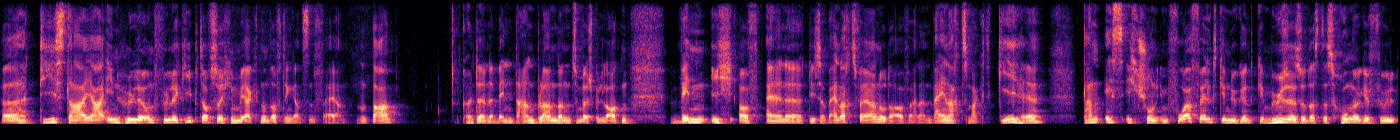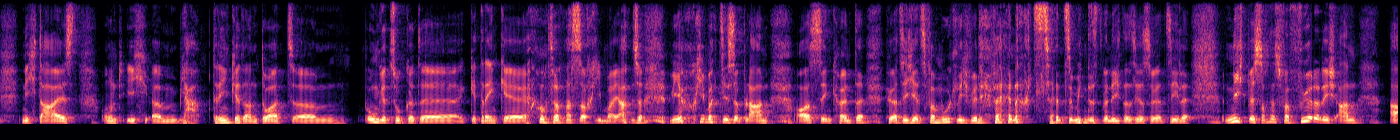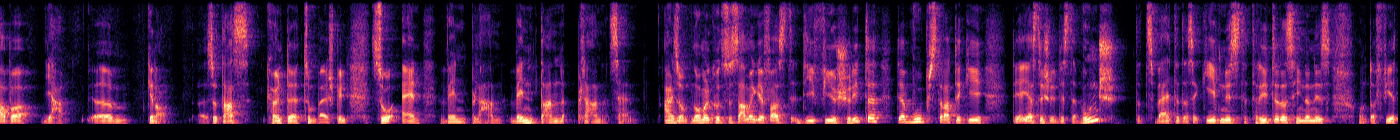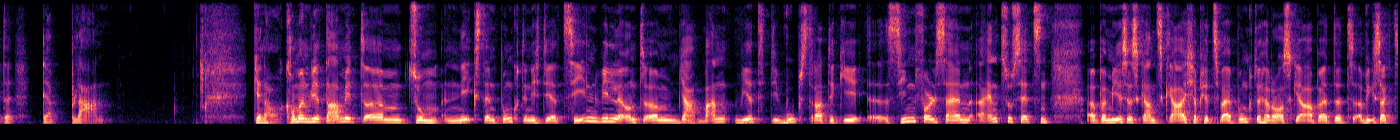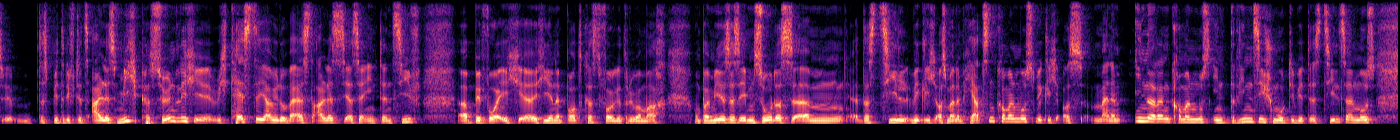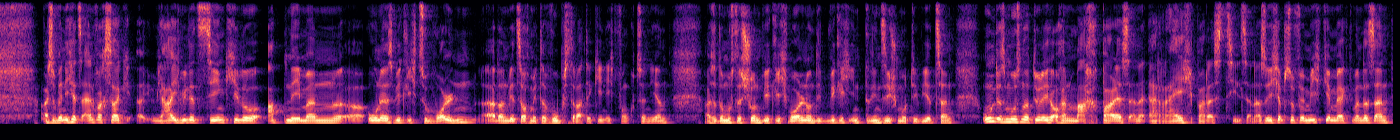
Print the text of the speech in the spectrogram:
äh, die es da ja in Hülle und Fülle gibt auf solchen Märkten und auf den den ganzen Feiern. Und da könnte eine Wenn-Dann-Plan dann zum Beispiel lauten, wenn ich auf eine dieser Weihnachtsfeiern oder auf einen Weihnachtsmarkt gehe, dann esse ich schon im Vorfeld genügend Gemüse, sodass das Hungergefühl nicht da ist und ich ähm, ja, trinke dann dort ähm, ungezuckerte Getränke oder was auch immer. Ja, also wie auch immer dieser Plan aussehen könnte, hört sich jetzt vermutlich für die Weihnachtszeit, zumindest wenn ich das hier so erzähle, nicht besonders verführerisch an, aber ja, ähm, genau. Also das könnte zum Beispiel so ein Wenn-Plan, Wenn-Dann-Plan sein. Also, nochmal kurz zusammengefasst, die vier Schritte der WUP-Strategie. Der erste Schritt ist der Wunsch, der zweite das Ergebnis, der dritte das Hindernis und der vierte der Plan. Genau, kommen wir damit ähm, zum nächsten Punkt, den ich dir erzählen will. Und ähm, ja, wann wird die WUP-Strategie äh, sinnvoll sein einzusetzen? Äh, bei mir ist es ganz klar, ich habe hier zwei Punkte herausgearbeitet. Äh, wie gesagt, das betrifft jetzt alles mich persönlich. Ich teste ja, wie du weißt, alles sehr, sehr intensiv, äh, bevor ich äh, hier eine Podcast-Folge drüber mache. Und bei mir ist es eben so, dass ähm, das Ziel wirklich aus meinem Herzen kommen muss, wirklich aus meinem Inneren kommen muss, intrinsisch intrinsisch motiviertes Ziel sein muss. Also wenn ich jetzt einfach sage, äh, ja, ich will jetzt 10 Kilo abnehmen, äh, ohne es wirklich zu wollen, dann wird es auch mit der WUP-Strategie nicht funktionieren. Also du musst es schon wirklich wollen und wirklich intrinsisch motiviert sein. Und es muss natürlich auch ein machbares, ein erreichbares Ziel sein. Also ich habe so für mich gemerkt, wenn das ein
